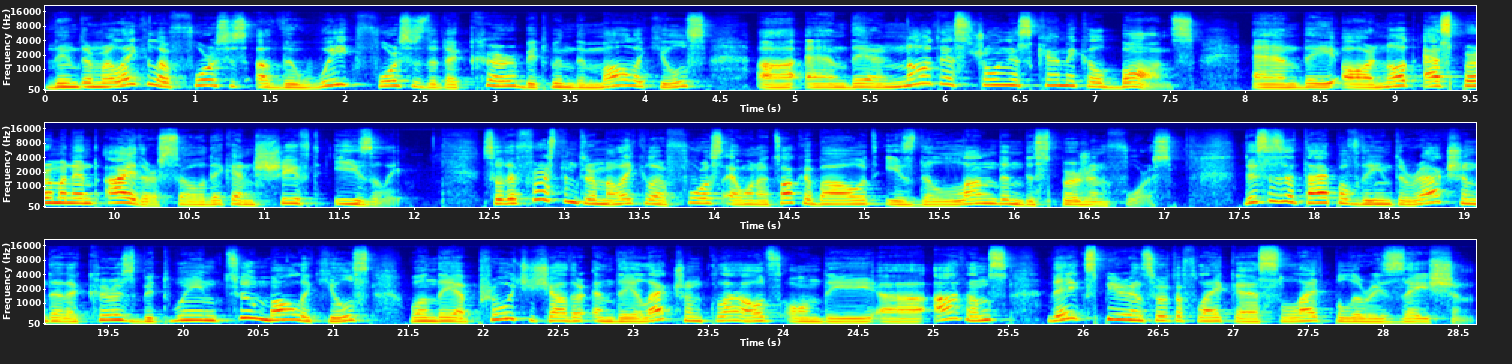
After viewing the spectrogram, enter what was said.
The intermolecular forces are the weak forces that occur between the molecules uh, and they are not as strong as chemical bonds and they are not as permanent either, so they can shift easily. So the first intermolecular force I want to talk about is the London dispersion force. This is a type of the interaction that occurs between two molecules when they approach each other and the electron clouds on the uh, atoms, they experience sort of like a slight polarization.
